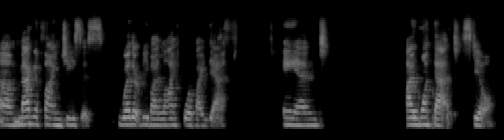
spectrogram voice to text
um, magnifying Jesus, whether it be by life or by death. And I want that still.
